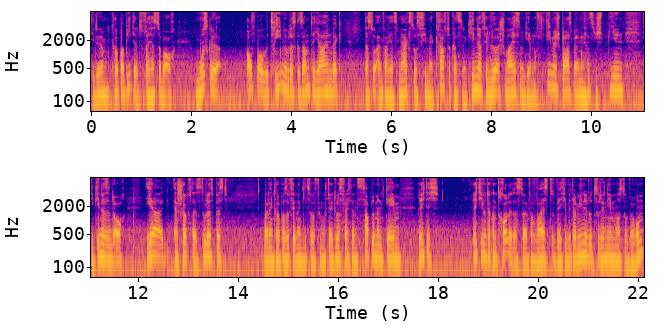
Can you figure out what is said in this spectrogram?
die dir dein Körper bietet. Vielleicht hast du aber auch Muskelaufbau betrieben über das gesamte Jahr hinweg, dass du einfach jetzt merkst, du hast viel mehr Kraft, du kannst deine Kinder viel höher schmeißen und die haben noch viel mehr Spaß beim ganzen Spielen. Die Kinder sind auch eher erschöpft, als du das bist, weil dein Körper so viel Energie zur Verfügung stellt. Du hast vielleicht dein Supplement-Game richtig, richtig unter Kontrolle, dass du einfach weißt, welche Vitamine du zu dir nehmen musst und warum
